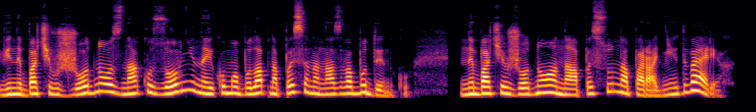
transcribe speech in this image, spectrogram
Він не бачив жодного знаку зовні, на якому була б написана назва будинку, не бачив жодного напису на парадніх дверях.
